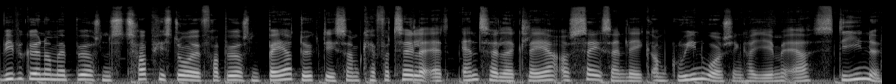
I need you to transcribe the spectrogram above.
Vi begynder med børsens tophistorie fra børsen Bæredygtig, som kan fortælle, at antallet af klager og sagsanlæg om greenwashing herhjemme er stigende.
